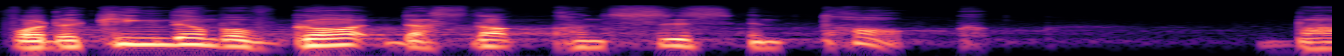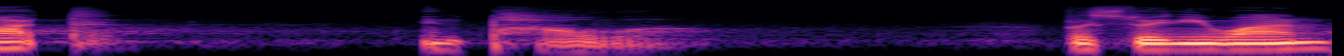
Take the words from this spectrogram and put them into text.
For the kingdom of God does not consist in talk, but in power. Verse 21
